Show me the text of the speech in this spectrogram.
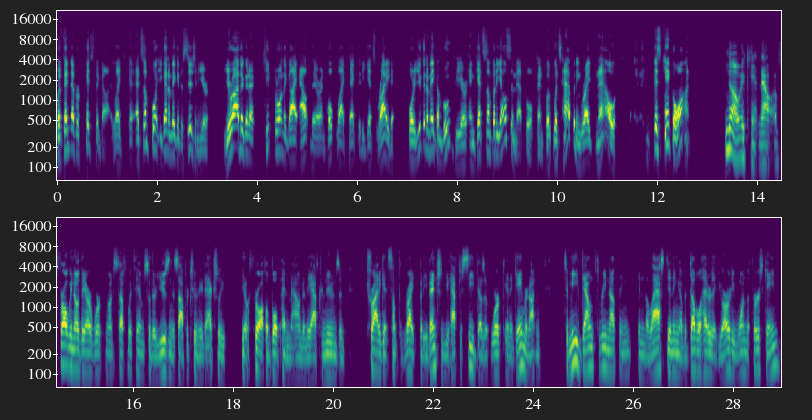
but then never pitch the guy. Like at some point, you got to make a decision here. You're either going to keep throwing the guy out there and hope like heck that he gets right, or you're going to make a move here and get somebody else in that bullpen. But what's happening right now, uh, this can't go on. No, it can't. Now, uh, for all we know, they are working on stuff with him, so they're using this opportunity to actually, you know, throw off a bullpen mound in the afternoons and try to get something right. But eventually, you have to see does it work in a game or not. And to me, down three nothing in the last inning of a doubleheader that you already won the first game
